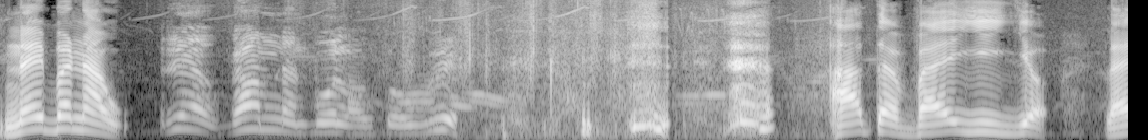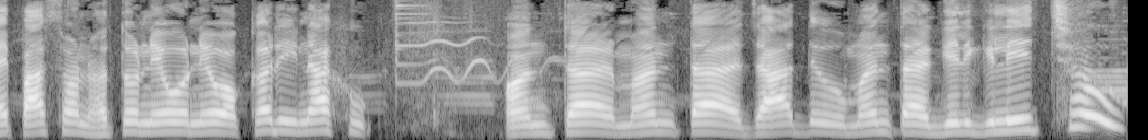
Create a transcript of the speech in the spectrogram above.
નહીં બનાવું. રે ગામના બોલાવતો રે. આ તો ભાઈ ગયો. લાય પાછો ને હતો ને એવો ને એવો કરી નાખું. અંતર મંતર જાદુ મંતર ગિલગિલી છું.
